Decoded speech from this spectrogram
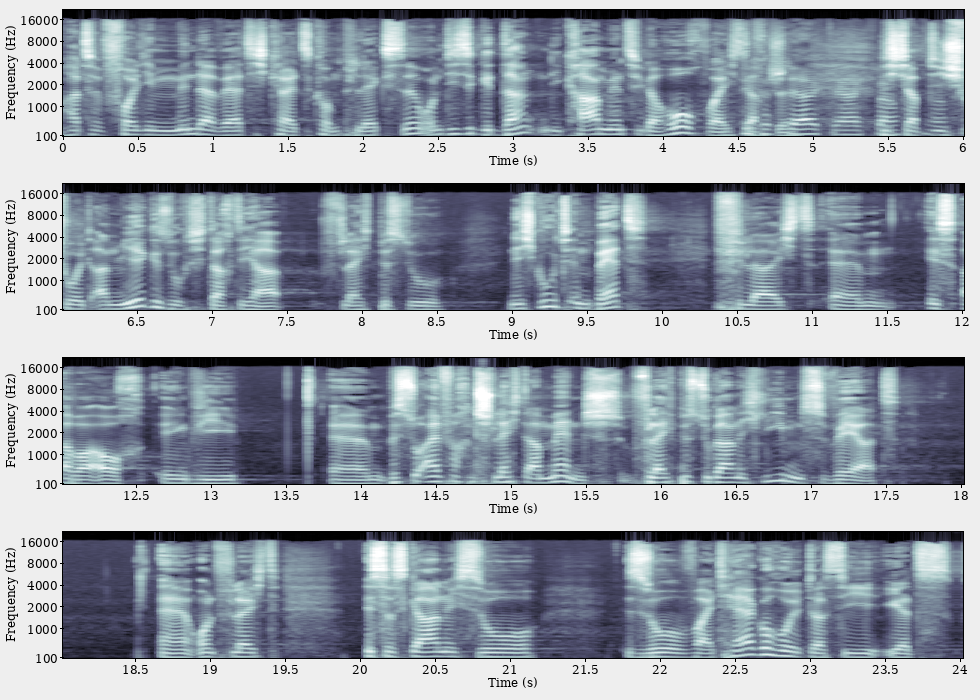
hatte voll die Minderwertigkeitskomplexe und diese Gedanken, die kamen jetzt wieder hoch, weil ich Sie dachte, ja, ich habe ja. die Schuld an mir gesucht. Ich dachte, ja, vielleicht bist du nicht gut im Bett, vielleicht ähm, ist aber auch irgendwie, ähm, bist du einfach ein schlechter Mensch, vielleicht bist du gar nicht liebenswert äh, und vielleicht ist es gar nicht so so weit hergeholt, dass sie jetzt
